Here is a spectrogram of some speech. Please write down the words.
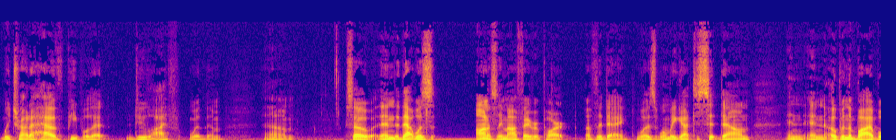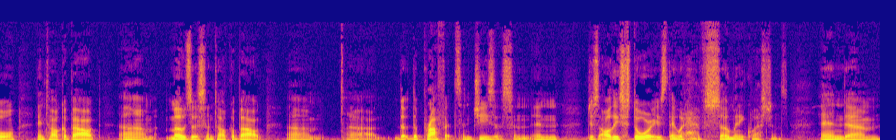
we try to have people that do life with them. Um, so and that was honestly my favorite part of the day was when we got to sit down and, and open the Bible and talk about um, Moses and talk about um, uh, the, the prophets and Jesus and, and just all these stories. They would have so many questions, and um,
